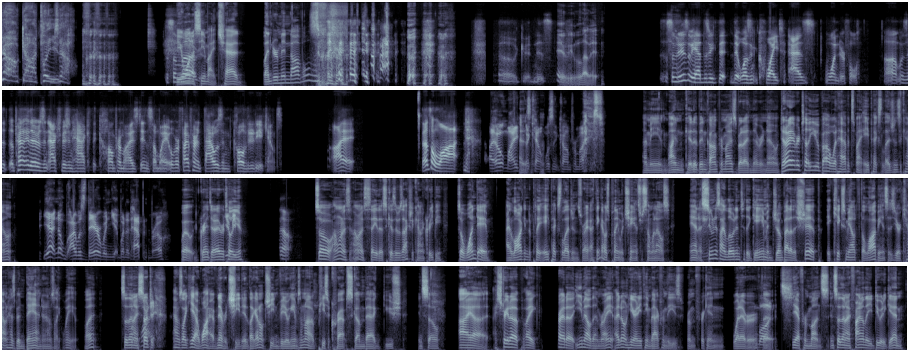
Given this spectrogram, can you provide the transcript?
oh God, please Jeez. no. Do Some, you want uh, to see my Chad Blenderman novels? oh goodness. I love it. Some news that we had this week that that wasn't quite as wonderful. Um, was it apparently there was an Activision hack that compromised in some way over 500,000 Call of Duty accounts. I. That's a lot. I hope my That is a account wasn't compromised. I mean, mine could have been compromised, but I'd never know. Did I ever tell you about what happened to my Apex Legends account? Yeah, no, I was there when you, when it happened, bro. Well, Grant, did I ever You tell mean- you? no. So I want to I want to say this because it was actually kind of creepy. So one day I log in to play Apex Legends, right? I think I was playing with Chance or someone else. And as Mhm. soon as I load into the game and jump out of the ship, it kicks me out to the lobby and says your account has been banned. And I was like, wait, what? So then I start to I was like, yeah, why? I've never cheated. Like I don't cheat in video games. I'm not a piece of crap scumbag douche. And so I uh I straight up like try to email them, right? I don't hear anything back from these from freaking whatever. the- yeah, for months. And so then I finally do it again.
